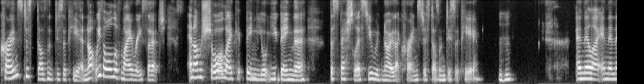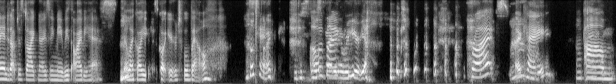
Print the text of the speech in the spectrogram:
Crohn's just doesn't disappear, not with all of my research. And I'm sure, like being your, you being the the specialist, you would know that Crohn's just doesn't disappear. Mm-hmm. And they're like, and then they ended up just diagnosing me with IBS. They're like, oh, you just got irritable bowel. Okay. So, We're just I was like, over here. Yeah. right. Okay. Okay. Um,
